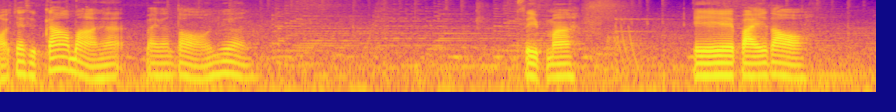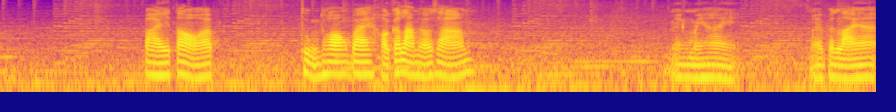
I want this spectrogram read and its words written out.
279 บาทฮะ ไปกันต่อเพื่อนๆสิบมา เอ ไปต่อ ไปต่อครับ ถุงทองไปขอกระลำแถวสามแม่งไม่ให้ ไม่เป็นไรฮะ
